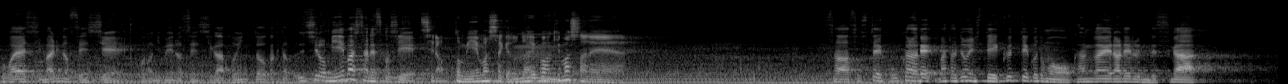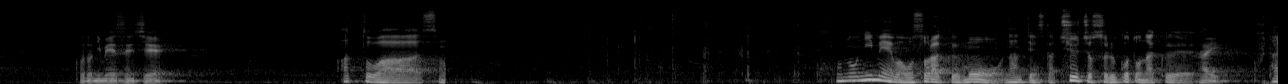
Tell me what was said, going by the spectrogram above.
小林真理乃選手この2名の選手がポイントをかけた後ろ見えましたね少し。ちらっと見えましたけどだいぶ開きましたね、さあそしてここからでまたジョインしていくっていうことも考えられるんですがこの2名選手あとはそのこの2名はおそらくもうなんていうんですか躊躇することなくはい。2人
